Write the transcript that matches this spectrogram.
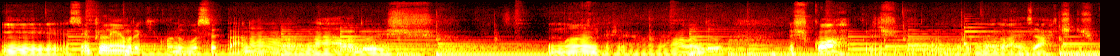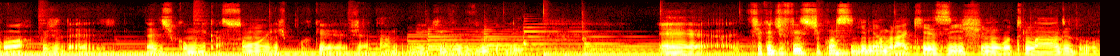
E sempre lembra que quando você está na, na ala dos humanos, né, na ala do, dos corpos, vendo as artes dos corpos, das, das comunicações, porque já está meio que envolvido ali. É, fica difícil de conseguir lembrar que existe no outro lado do,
